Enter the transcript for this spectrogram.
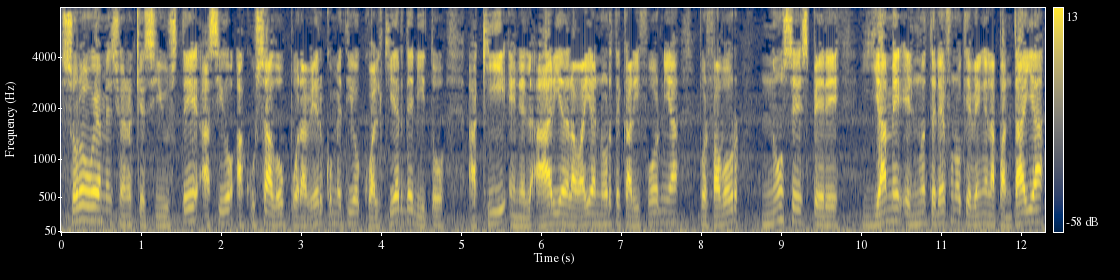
Solo voy a mencionar que si usted ha sido acusado por haber cometido cualquier delito aquí en el área de la Bahía Norte, California, por favor no se espere, llame el nuevo teléfono que ven en la pantalla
